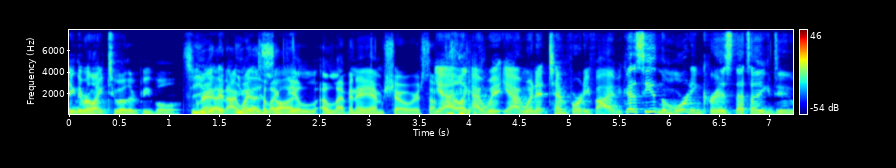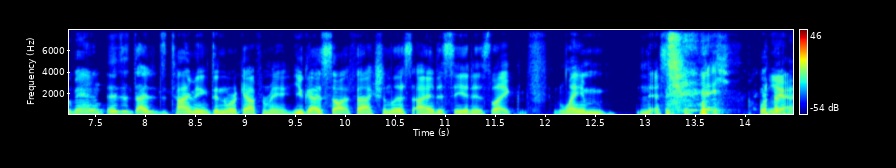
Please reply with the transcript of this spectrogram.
I think there were like two other people. So you Granted, got- I you went to like the it. 11 a.m. show or something. Yeah, like I went. Yeah, I went at ten forty five. You got to see it in the morning, Chris. That's how you do, man. It's I, the timing didn't work out for me. You guys saw it factionless. I had to see it as like f- lameness. yeah.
